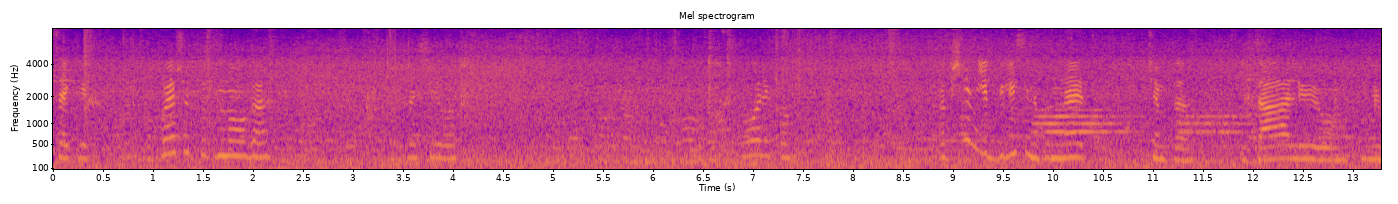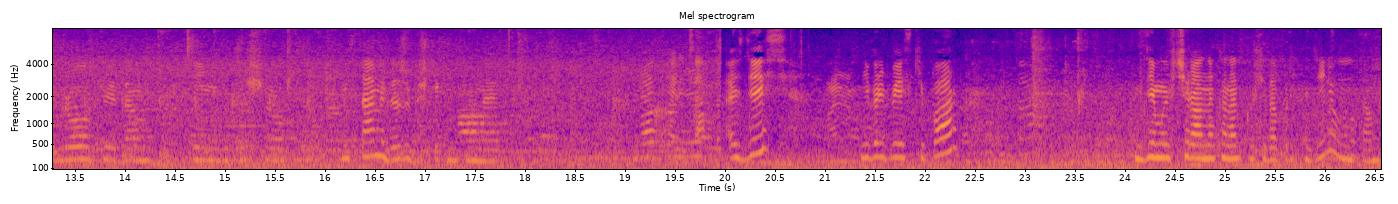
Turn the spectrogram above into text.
Всяких кафешек тут много. Красивых. Столиков. Вообще мне Тбилиси напоминает чем-то Италию, в Европе, там где-нибудь еще. Местами даже Бишкек напоминает. А здесь Европейский парк, где мы вчера на канатку сюда приходили, вон там,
